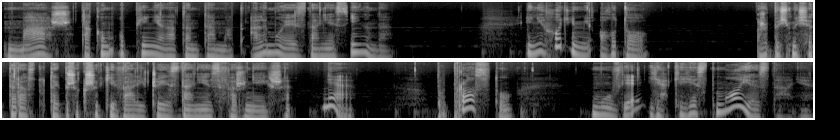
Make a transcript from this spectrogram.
masz taką opinię na ten temat, ale moje zdanie jest inne. I nie chodzi mi o to, żebyśmy się teraz tutaj przekrzykiwali, czyje zdanie jest ważniejsze. Nie. Po prostu mówię, jakie jest moje zdanie.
